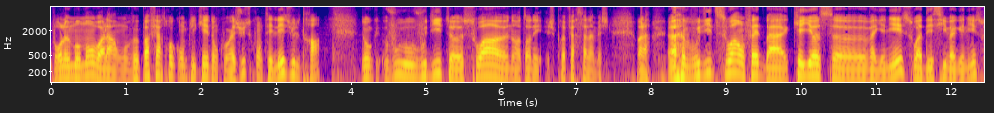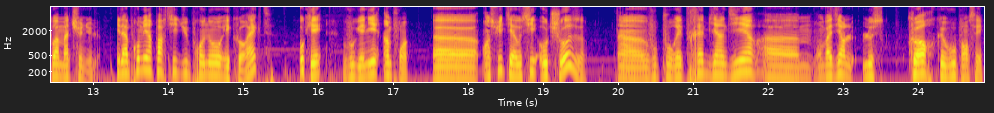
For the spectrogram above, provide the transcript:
Pour le moment, voilà, on veut pas faire trop compliqué, donc on va juste compter les ultras. Donc vous vous dites euh, soit... Euh, non, attendez, je préfère ça la mèche. Voilà. Euh, vous dites soit en fait, bah, Chaos va gagner, soit Desi va gagner, soit match nul. Si la première partie du prono est correcte, ok, vous gagnez un point. Ensuite, il y a aussi autre chose. vous pourrez très bien dire, on va dire, le, score que vous pensez.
